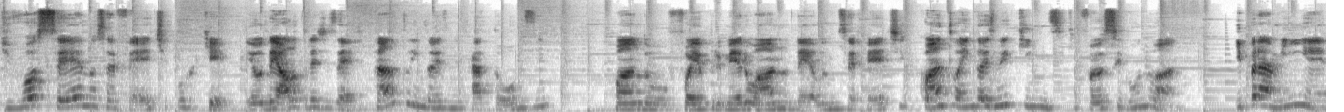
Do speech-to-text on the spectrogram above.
de você no Cefet, porque eu dei aula para Gisele tanto em 2014 quando foi o primeiro ano dela no Cefet, quanto em 2015, que foi o segundo ano. E para mim é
